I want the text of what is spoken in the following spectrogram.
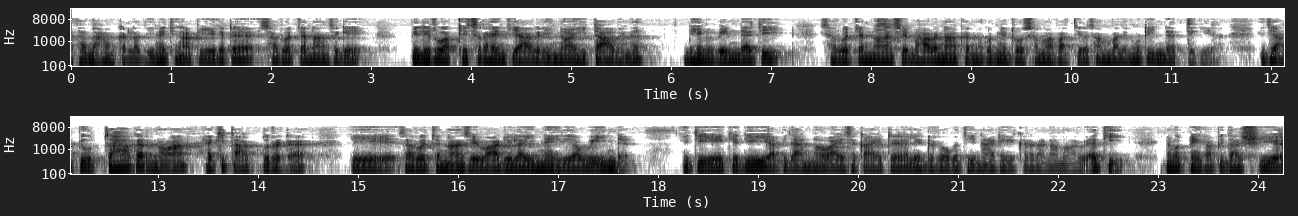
සඳහන් කරලා තියෙනවා. ඉතින් අපි ඒකට සරුවචනාංශගේ පිළිරුවක් ඉස්සරහින් තියාගෙන ඉන්නවා හිතාගෙන මෙහෙම වෙන්න ඇති සරුවචනාංශේ භාවනා කරනකොට නිරෝධ සමාපත්තියට සම්බන්ධ ඉන්න ඇත්තේ කියලා. ඉතින් අපි උත්සාහ කරනවා හැකි තාක් දුරට ඒ සරුවචනාංශේ වාඩි වෙලා ඉන්න ඉරියව්වේ ඉන්න. ඉතින් ඒකෙදී අපි දන්නවා වයසක අයට ලෙඩ රෝග තියෙන අයට ඒක කරගන්න අමාරු ඇති. නමුත් මේක අපි දර්ශීය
